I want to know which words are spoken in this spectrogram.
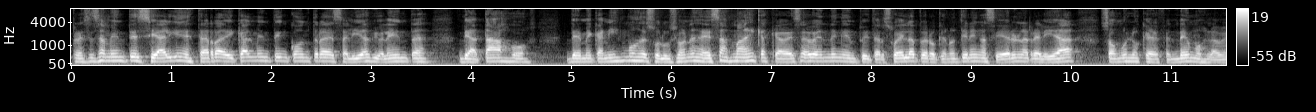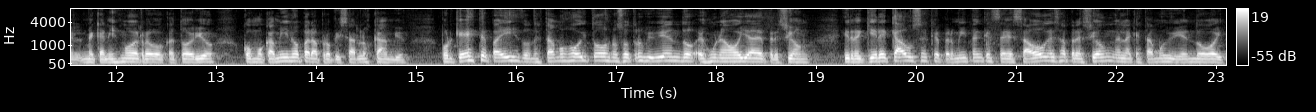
precisamente si alguien está radicalmente en contra de salidas violentas, de atajos, de mecanismos de soluciones de esas mágicas que a veces venden en Twitterzuela pero que no tienen asidero en la realidad, somos los que defendemos el mecanismo del revocatorio como camino para propiciar los cambios. Porque este país donde estamos hoy todos nosotros viviendo es una olla de presión y requiere causas que permitan que se desahogue esa presión en la que estamos viviendo hoy.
